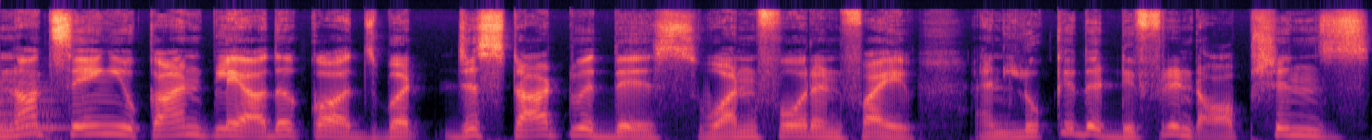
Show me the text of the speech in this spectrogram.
I'm not saying you can't play other chords, but just start with this 1, 4, and 5 and look at the different options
